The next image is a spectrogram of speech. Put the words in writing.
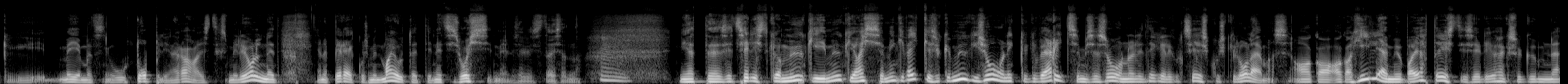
ikkagi meie mõttes nagu utoopiline raha, esiteks meil ei olnud neid ja need pered, kus meid majutati, need siis ostsid meile sellised asjad, noh. Mm nii et, et sellist ka müügi, müügiasja, mingi väike niisugune müügisoon ikkagi või äritsemise soon oli tegelikult sees kuskil olemas, aga, aga hiljem juba jah, tõesti, see oli üheksakümne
